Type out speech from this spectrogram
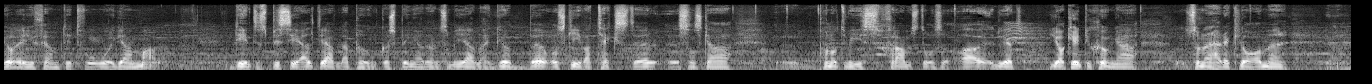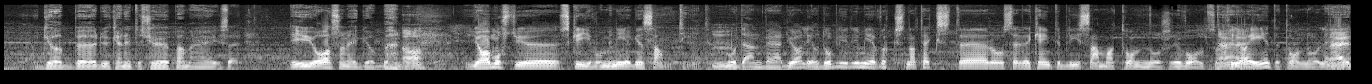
Jag är ju 52 år gammal. Det är inte speciellt jävla punk att springa runt som en jävla gubbe och skriva texter eh, som ska eh, på något vis framstå så. Du vet, jag kan ju inte sjunga sådana här reklamer. Gubbe, du kan inte köpa mig. Så. Det är ju jag som är gubben. Ja. Jag måste ju skriva om min egen samtid och den värld jag lever. Och då blir det mer vuxna texter och så. Det kan inte bli samma tonårsrevolt. Så, Nej, för jag är inte tonår längre. Nej,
